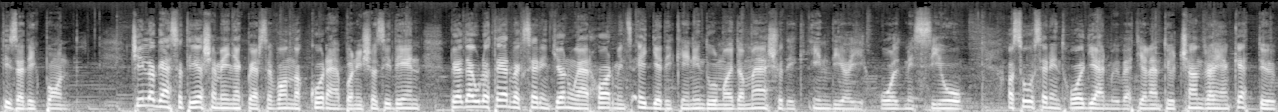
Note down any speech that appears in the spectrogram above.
Tizedik pont. Csillagászati események persze vannak korábban is az idén, például a tervek szerint január 31-én indul majd a második indiai Hold misszió. A szó szerint holdjárművet jelentő Chandrayaan 2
